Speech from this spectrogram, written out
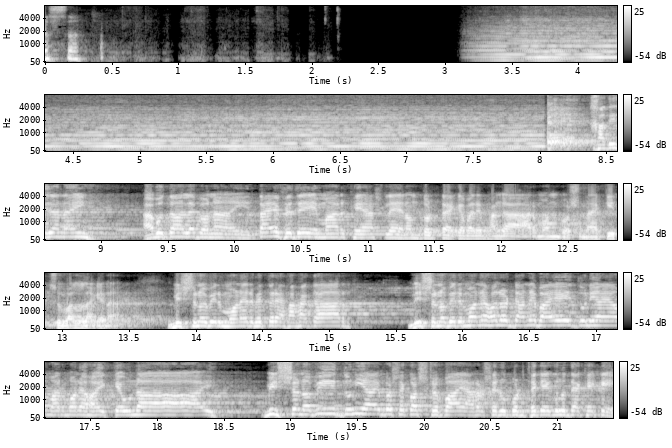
আচ্ছা। খাদিজা নাই? আবু তালেব নাই, তাইফেতে মার খেয়ে আসলেন, অন্তরটা একেবারে ভাঙা আর মন বসে না কিচ্ছু ভালো লাগে না। বিষ্ণনবীর মনের ভেতরে হাহাকার বিষ্ণনবীর মনে হলো, ডানে ভাই দুনিয়ায় আমার মনে হয় কেউ নাই। বিশ্বনবী দুনিয়ায় বসে কষ্ট পায়, আরশের উপর থেকে এগুলো দেখে কে?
